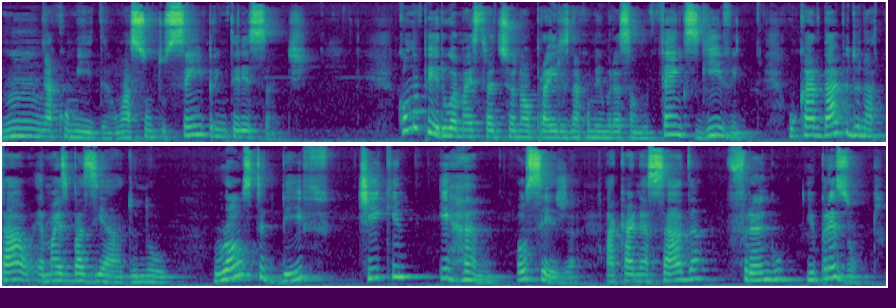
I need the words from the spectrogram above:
hum, a comida, um assunto sempre interessante. Como o Peru é mais tradicional para eles na comemoração do Thanksgiving, o cardápio do Natal é mais baseado no roasted beef, chicken e ham, ou seja, a carne assada, frango e o presunto.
